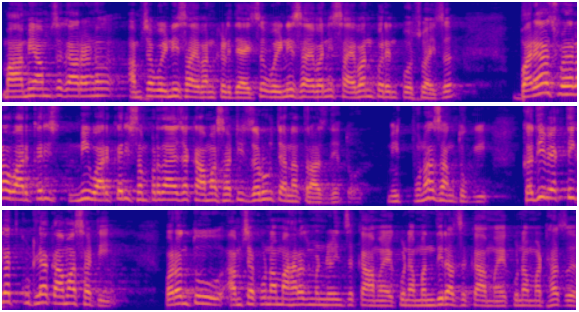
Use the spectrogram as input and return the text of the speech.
मग आम्ही आमचं गाराणं आमच्या वहिनी साहेबांकडे द्यायचं वहिनी साहेबांनी साहेबांपर्यंत पोचवायचं बऱ्याच वेळेला वारकरी मी वारकरी संप्रदायाच्या कामासाठी जरूर त्यांना त्रास देतो. मी पुन्हा सांगतो की कधी व्यक्तिगत कुठल्या कामासाठी परंतु आमच्या कुणा महाराज मंडळींचं काम आहे कुणा मंदिराचं काम आहे कुणा मठाचं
